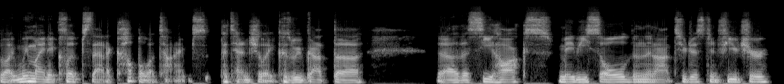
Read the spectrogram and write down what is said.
like we might eclipse that a couple of times potentially because we've got the uh, the Seahawks maybe sold in the not too distant future,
